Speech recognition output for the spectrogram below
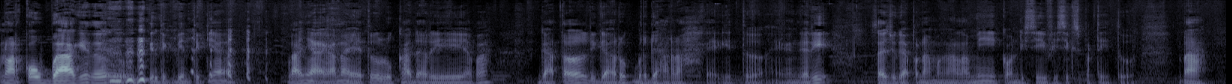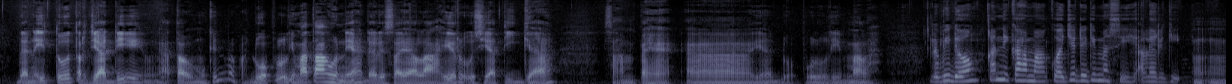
narkoba gitu, bintik-bintiknya banyak karena ya itu luka dari apa? gatel digaruk berdarah kayak gitu. Ya. Kan. Jadi saya juga pernah mengalami kondisi fisik seperti itu. Nah, dan itu terjadi nggak tahu mungkin berapa 25 tahun ya dari saya lahir usia 3 sampai uh, ya 25 lah lebih dong kan nikah sama aku aja jadi masih alergi. Mm -mm,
